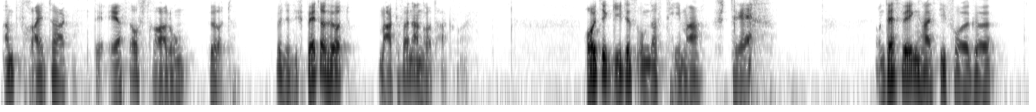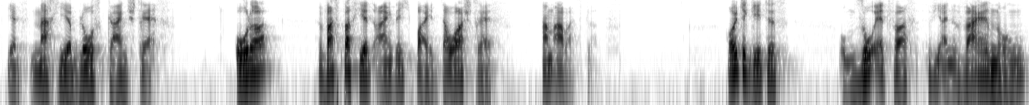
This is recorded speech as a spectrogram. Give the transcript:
am Freitag der Erstausstrahlung hört. Wenn ihr sie später hört, mag es ein anderer Tag sein. Heute geht es um das Thema Stress. Und deswegen heißt die Folge Jetzt mach hier bloß keinen Stress. Oder was passiert eigentlich bei Dauerstress am Arbeitsplatz? Heute geht es um so etwas wie eine Warnung,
